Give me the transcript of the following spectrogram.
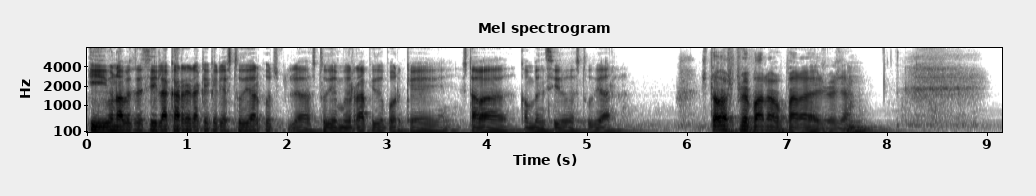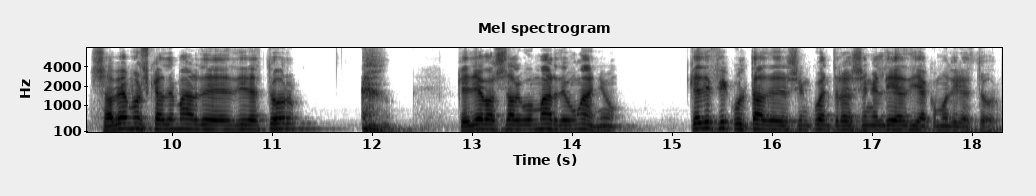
Y una vez decidí la carrera que quería estudiar, pues la estudié muy rápido porque estaba convencido de estudiarla. Estabas preparado para ello ya. Mm. Sabemos que además de director, que llevas algo más de un año, ¿qué dificultades encuentras en el día a día como director?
